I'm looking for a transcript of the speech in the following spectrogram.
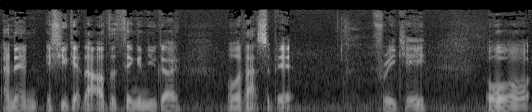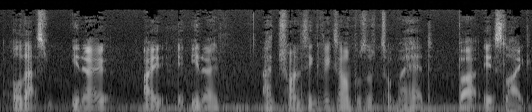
And then if you get that other thing and you go, "Oh, that's a bit freaky," or "Oh, that's you know, I you know, I'm trying to think of examples off the top of my head, but it's like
